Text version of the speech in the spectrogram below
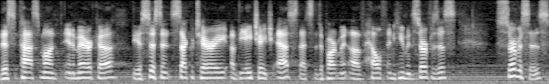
This past month in America, the Assistant Secretary of the HHS, that's the Department of Health and Human Services, Services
